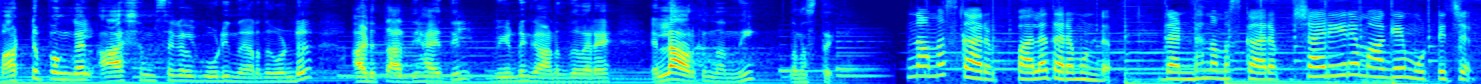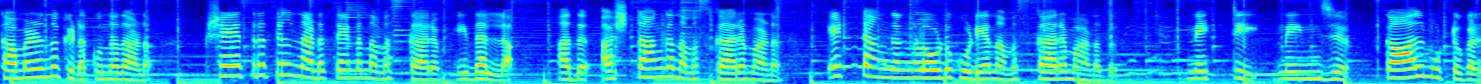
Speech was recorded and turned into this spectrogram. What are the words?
മാട്ടുപ്പൊങ്കൽ ആശംസകൾ കൂടി നേർന്നുകൊണ്ട് അടുത്ത അധ്യായത്തിൽ വീണ്ടും കാണുന്നതുവരെ എല്ലാവർക്കും നന്ദി. നമസ്തേ. നമസ്കാരം പലതരമുണ്ട്. ദണ്ഡ നമസ്കാരം ശരീരമാകെ മുട്ടിച്ച് കമഴ്ന്നു കിടക്കുന്നതാണ്. ക്ഷേത്രത്തിൽ നടത്തേണ്ട നമസ്കാരം ഇതല്ല. അത് അഷ്ടാംഗ നമസ്കാരമാണ്. എട്ട് അംഗങ്ങളോട് കൂടിയ നമസ്കാരമാണത്. നെറ്റി നെഞ്ച് കാൽമുട്ടുകൾ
